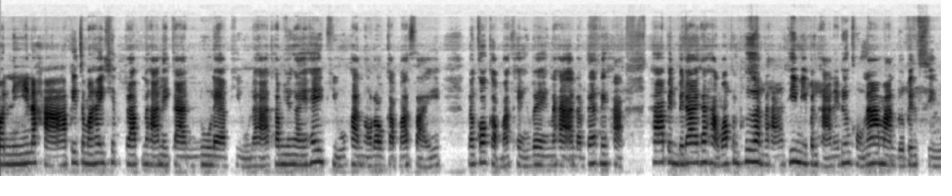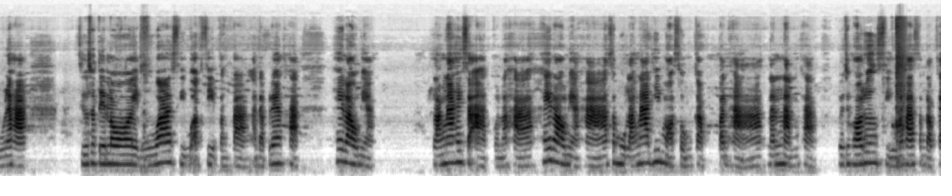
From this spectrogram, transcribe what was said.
วันนี้นะคะพี่จะมาให้เคล็ดลับนะคะในการดูแลผิวนะคะทำยังไงให้ผิวพรรณของเรากลับมาใส แล้วก็กลับมาแข็งแรงนะคะ อันดับแรกเลยค่ะ ถ้าเป็นไปได้ถ้าหากว่าเพื่อนๆนะคะ ที่มีปัญหาในเรื่องของหน้ามันหรือเป็นสิวนะคะ สิวสเตียรอยหรือว่าสิวอักเสบต่างๆ อันดับแรกค่ะ ให้เราเนี่ยล้างหน้าให้สะอาดก่อนนะคะ ให้เราเนี่ยหาสบู่ล้างหน้าที่เหมาะสมกับปัญหานั้นๆค่ะ ยเฉพาะเรื่องสิวนะคะสำหรับใคร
